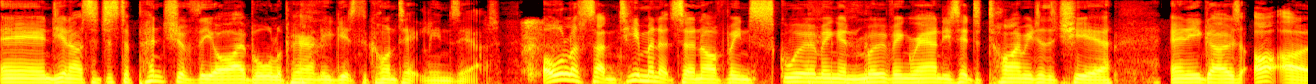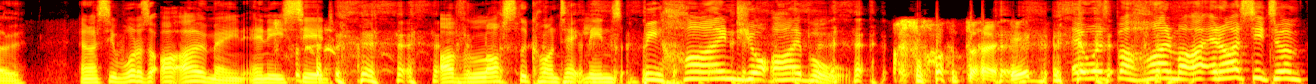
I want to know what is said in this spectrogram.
And, you know, it's just a pinch of the eyeball apparently gets the contact lens out. All of a sudden, 10 minutes in, I've been squirming and moving around. He's had to tie me to the chair. And he goes, uh oh. And I said, what does uh oh mean? And he said, I've lost the contact lens behind your eyeball. what the heck? It was behind my eye. And I said to him,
